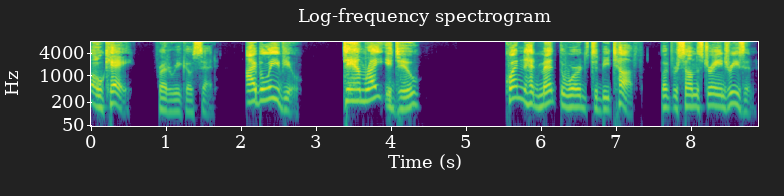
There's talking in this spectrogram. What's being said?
Okay, Frederico said. I believe you. Damn right you do. Quentin had meant the words to be tough, but for some strange reason,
